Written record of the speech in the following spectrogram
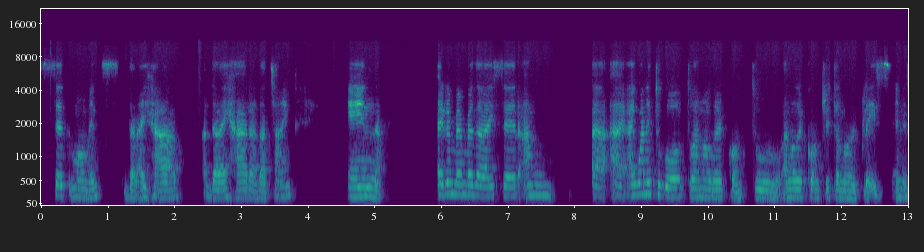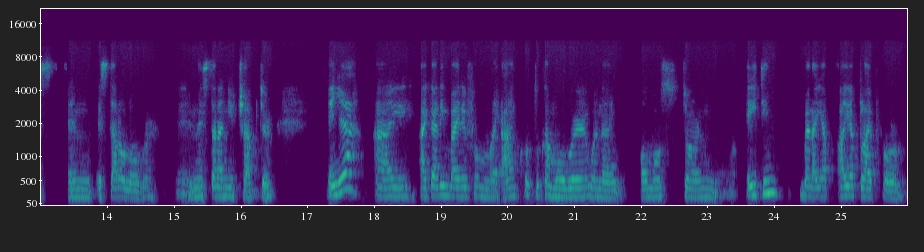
sad moments that I have that I had at that time. And I remember that I said I'm uh, I, I wanted to go to another to another country to another place and and start all over and start a new chapter. And yeah I I got invited from my uncle to come over when I almost turned 18 but I I applied for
